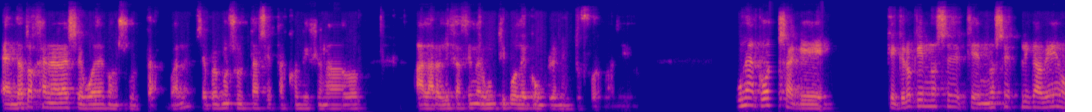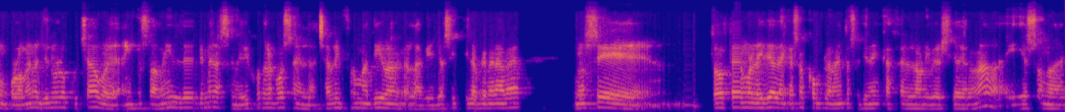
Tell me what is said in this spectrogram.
En datos generales se puede consultar, ¿vale? Se puede consultar si estás condicionado a la realización de algún tipo de complemento formativo. Una cosa que que creo que no, se, que no se explica bien, o por lo menos yo no lo he escuchado, incluso a mí de primera se me dijo otra cosa en la charla informativa en la que yo asistí la primera vez, no sé, todos tenemos la idea de que esos complementos se tienen que hacer en la Universidad de Granada y eso no es,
